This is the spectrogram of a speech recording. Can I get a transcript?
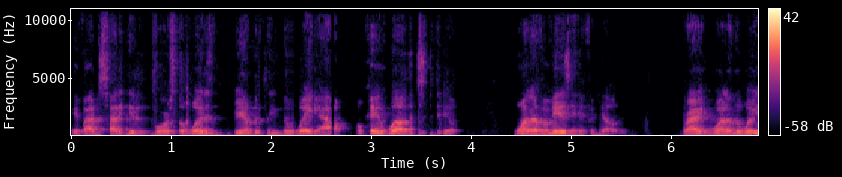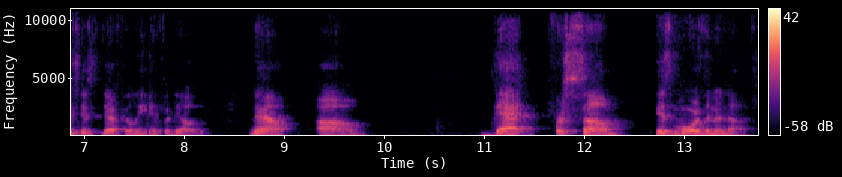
if I decide to get a divorce. So, what is biblically the way out? Okay, well, this is the deal one of them is infidelity, right? One of the ways is definitely infidelity. Now, um, that for some is more than enough.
